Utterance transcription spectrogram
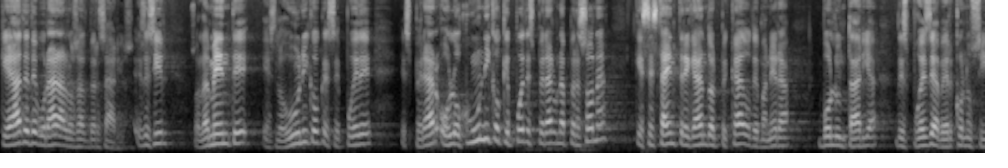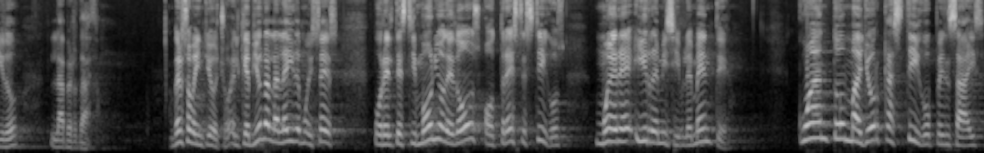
que ha de devorar a los adversarios. Es decir, solamente es lo único que se puede esperar o lo único que puede esperar una persona que se está entregando al pecado de manera voluntaria después de haber conocido la verdad. Verso 28. El que viola la ley de Moisés por el testimonio de dos o tres testigos muere irremisiblemente. ¿Cuánto mayor castigo pensáis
